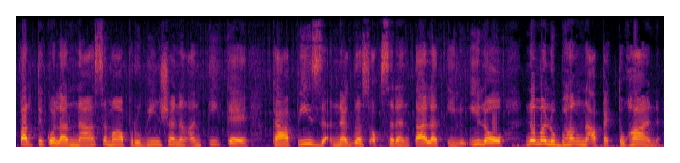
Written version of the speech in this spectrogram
partikular na sa mga probinsya ng Antique, Capiz, Negros Occidental at Iloilo na malubhang naapektuhan.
